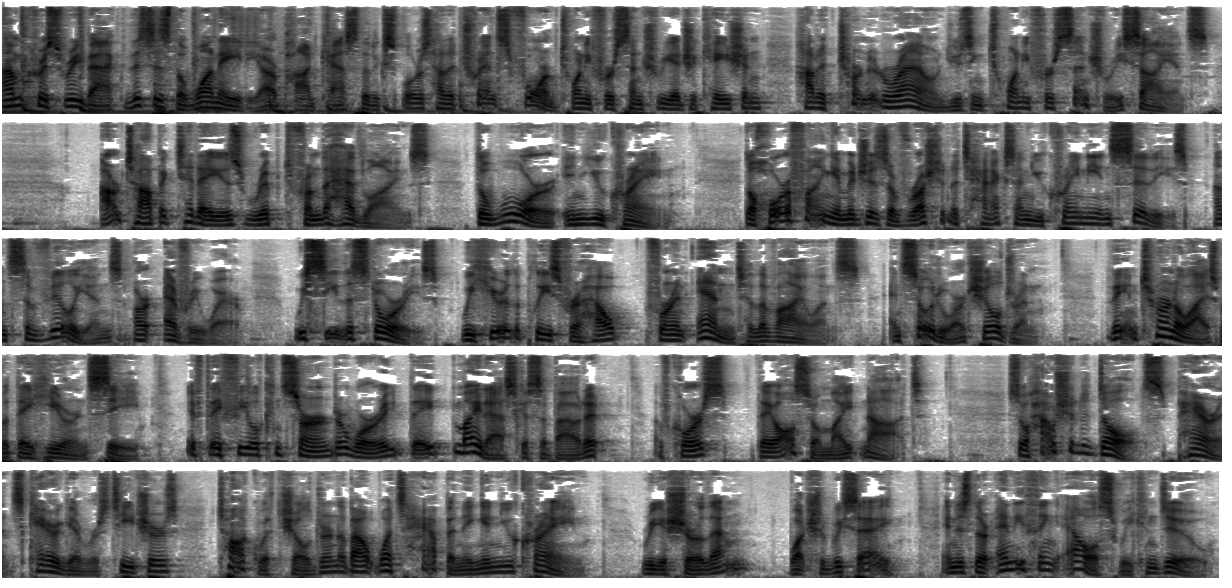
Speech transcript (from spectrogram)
I'm Chris Riback. This is the 180, our podcast that explores how to transform 21st century education, how to turn it around using 21st century science. Our topic today is ripped from the headlines the war in Ukraine. The horrifying images of Russian attacks on Ukrainian cities, on civilians, are everywhere. We see the stories. We hear the pleas for help, for an end to the violence. And so do our children. They internalize what they hear and see. If they feel concerned or worried, they might ask us about it. Of course, they also might not. So, how should adults, parents, caregivers, teachers talk with children about what's happening in Ukraine? Reassure them? What should we say? And is there anything else we can do?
